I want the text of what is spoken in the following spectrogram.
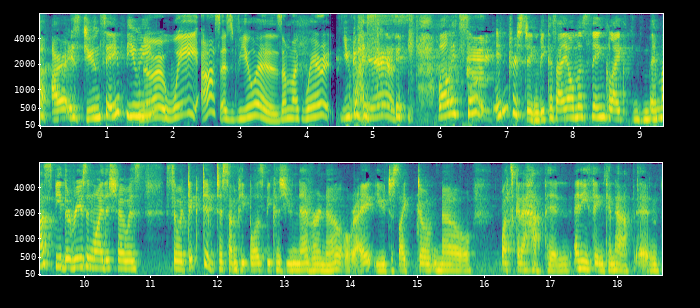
Are, is June safe, you mean? No, we, us as viewers. I'm like, where it. You guys. Yes. well, it's so um, interesting because I almost think like it must be the reason why the show is so addictive to some people is because you never know, right? You just like don't know what's going to happen. Anything can happen.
